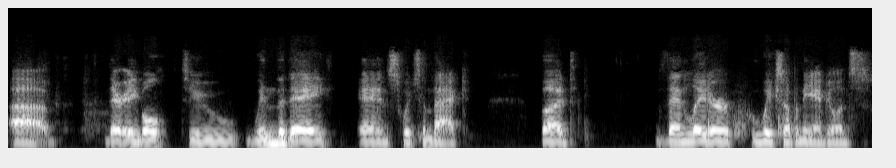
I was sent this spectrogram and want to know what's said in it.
uh, they're able to win the day and switch them back, but then later, who wakes up in the ambulance,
